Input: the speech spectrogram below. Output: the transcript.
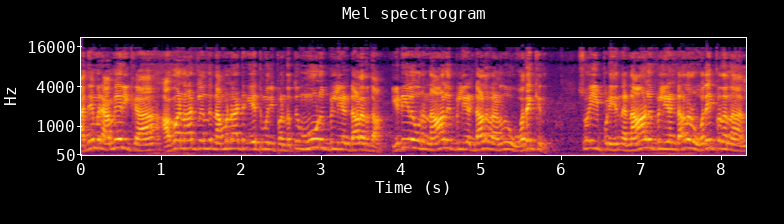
அதே மாதிரி அமெரிக்கா அவன் நாட்டிலேருந்து நம்ம நாட்டுக்கு ஏற்றுமதி பண்ணுறது மூணு பில்லியன் டாலர் தான். இடையில ஒரு நாலு பில்லியன் டாலர் ஆனது உதைக்குது. ஸோ இப்படி இந்த நாலு பில்லியன் டாலர் உதைப்பதனால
